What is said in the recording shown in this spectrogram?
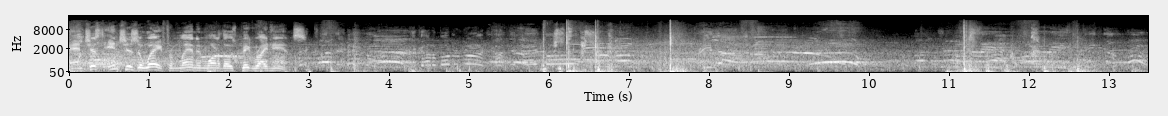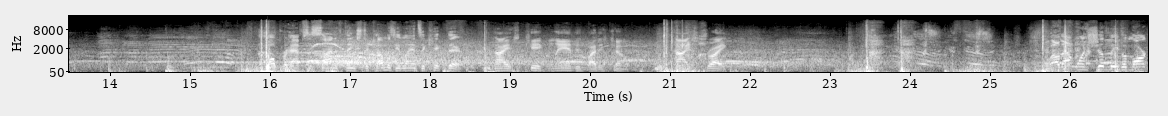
And just inches away from landing one of those big right hands. Perhaps a sign of things to come as he lands a kick there. Nice kick landed by this gentleman. Nice strike. Well, that one should leave a mark.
